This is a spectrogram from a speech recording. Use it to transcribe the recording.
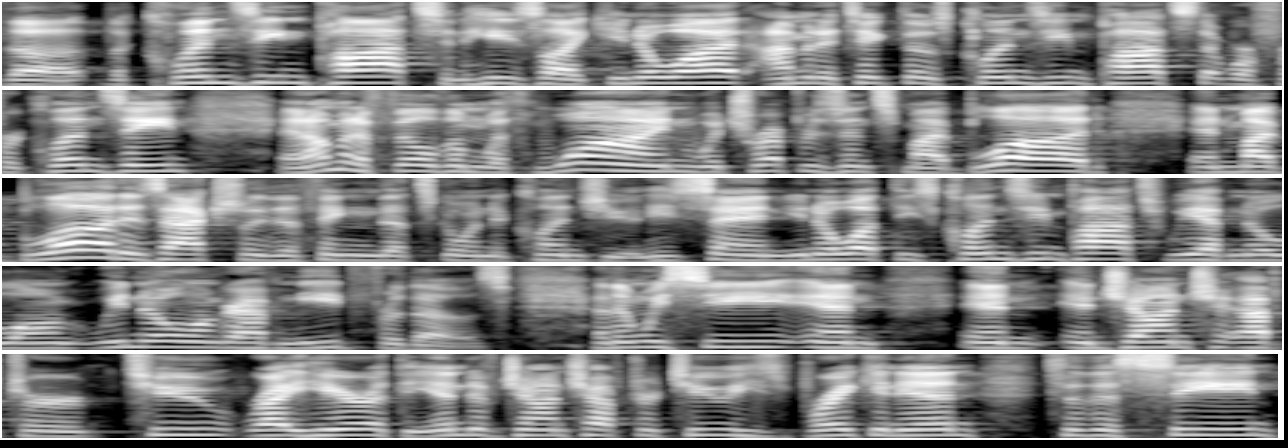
the, the cleansing pots, and he's like, you know what? I'm going to take those cleansing pots that were for cleansing, and I'm going to fill them with wine, which represents my blood, and my blood is actually the thing that's going to cleanse you. And he's saying, you know what? These cleansing pots, we have no long, we no longer have need for those. And then we see in, in, in John chapter 2, right here at the end of John chapter 2, he's breaking in to this scene,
